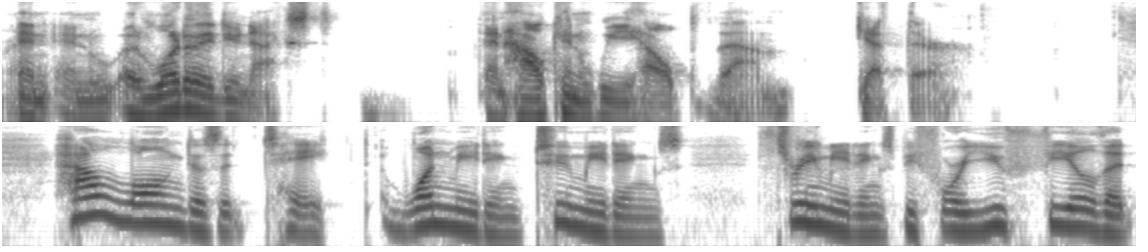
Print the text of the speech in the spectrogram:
right. and and and what do they do next? And how can we help them get there? How long does it take one meeting two meetings three meetings before you feel that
